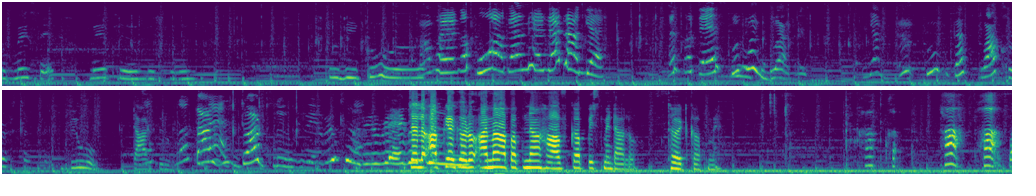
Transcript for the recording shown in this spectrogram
सबमें से मेरे फेवरेट रेस्टोरेंट तो भी कूल हाँ। भाई का पूरा क्या नहीं आ गया इसको taste cool black yes that's black और समथिंग ब्लू चलो आप क्या करो? आमा आप अपना हाफ़ कप इसमें डालो थर्ड कप में। Half cup half half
